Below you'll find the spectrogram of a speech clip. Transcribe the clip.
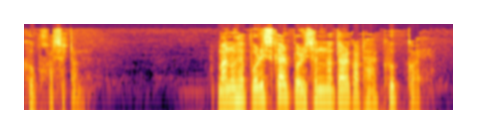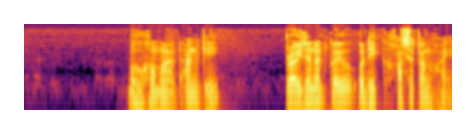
খুব সচেতন। মানুহে পৰিষ্কাৰ পৰিচ্ছন্নতাৰ কথা খুব কয়। বহু সময়ত আনকি প্ৰয়োজনতকৈও অধিক সচেতন হয়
